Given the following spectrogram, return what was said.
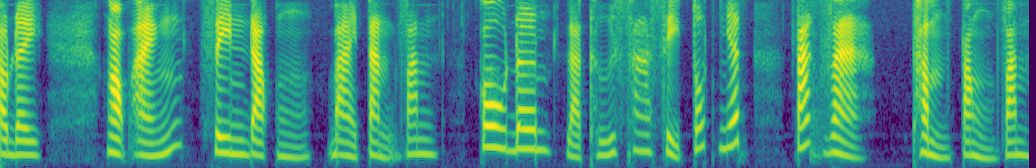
Sau đây, Ngọc Ánh xin đọc bài tản văn Cô đơn là thứ xa xỉ tốt nhất, tác giả Thẩm Tòng Văn.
